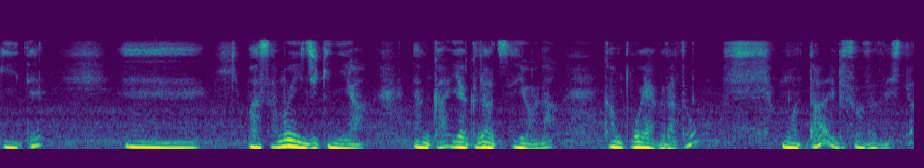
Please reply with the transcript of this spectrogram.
聞いて、えーまあ、寒い時期にはなんか役立つような漢方薬だと思ったエピソードでした。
